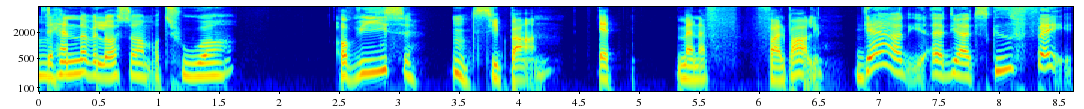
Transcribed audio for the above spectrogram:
mm. det handler vel også om at ture og vise Mm. sit barn, at man er fejlbarlig. Ja, at- jeg er et skide fag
